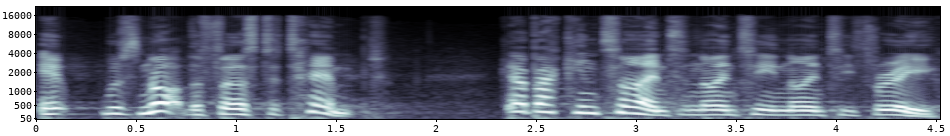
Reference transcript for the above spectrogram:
it was not the first attempt. Go back in time to 1993.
